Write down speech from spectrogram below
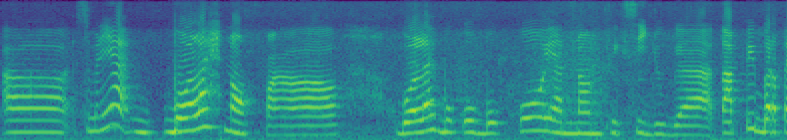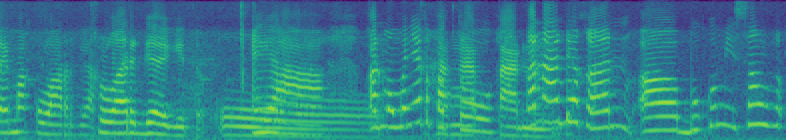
uh, sebenarnya boleh novel, boleh buku-buku yang non fiksi juga, tapi bertema keluarga. Keluarga gitu. Oh. Iya, kan momennya tepat tuh. Hangatan. Kan ada kan uh, buku misal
